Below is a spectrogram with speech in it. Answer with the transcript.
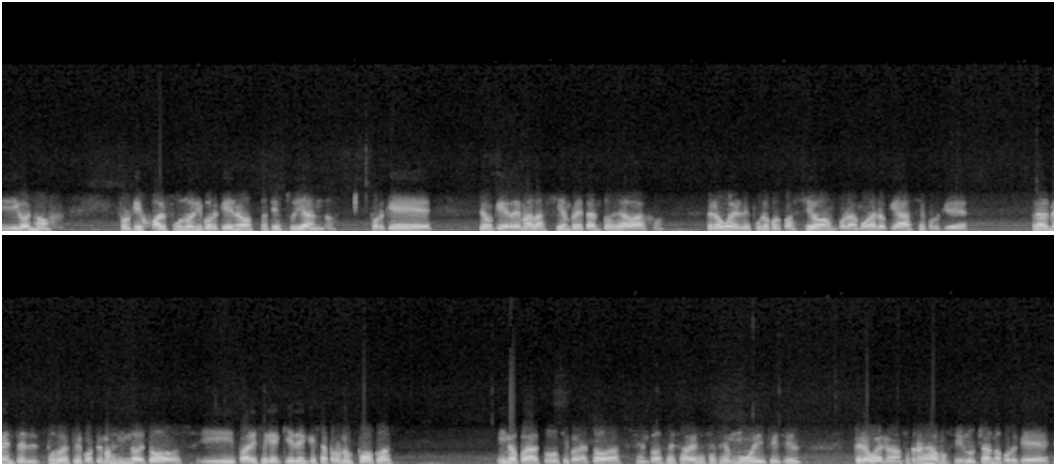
y digo, no, ¿por qué juego al fútbol y por qué no, no estoy estudiando? ¿Por qué tengo que remarla siempre tanto desde abajo? Pero bueno, es puro por pasión, por amor a lo que hace, porque realmente el fútbol es el deporte más lindo de todos y parece que quieren que sea por unos pocos y no para todos y para todas. Entonces a veces se hace muy difícil. Pero bueno, nosotros les vamos a ir luchando porque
